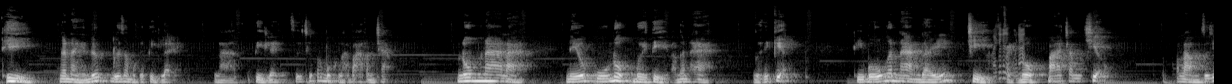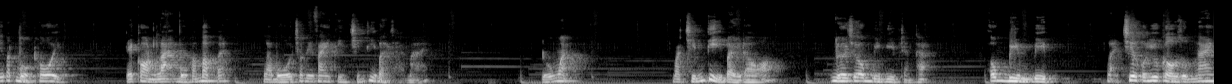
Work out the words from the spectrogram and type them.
thì ngân hàng nhà nước đưa ra một cái tỷ lệ là tỷ lệ giữ chữ bắt buộc là 3% nôm na là nếu cú nộp 10 tỷ vào ngân hàng gửi tiết kiệm thì bố ngân hàng đấy chỉ phải nộp 300 triệu làm giữ chữ bắt buộc thôi. Thế còn lại bố cá mập ấy là bố cho đi vay thì 9 tỷ 7 thoải mái. Đúng không ạ? Và 9 tỷ 7 đó đưa cho ông bìm bịp chẳng hạn ông bìm bịp lại chưa có nhu cầu dùng ngay.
